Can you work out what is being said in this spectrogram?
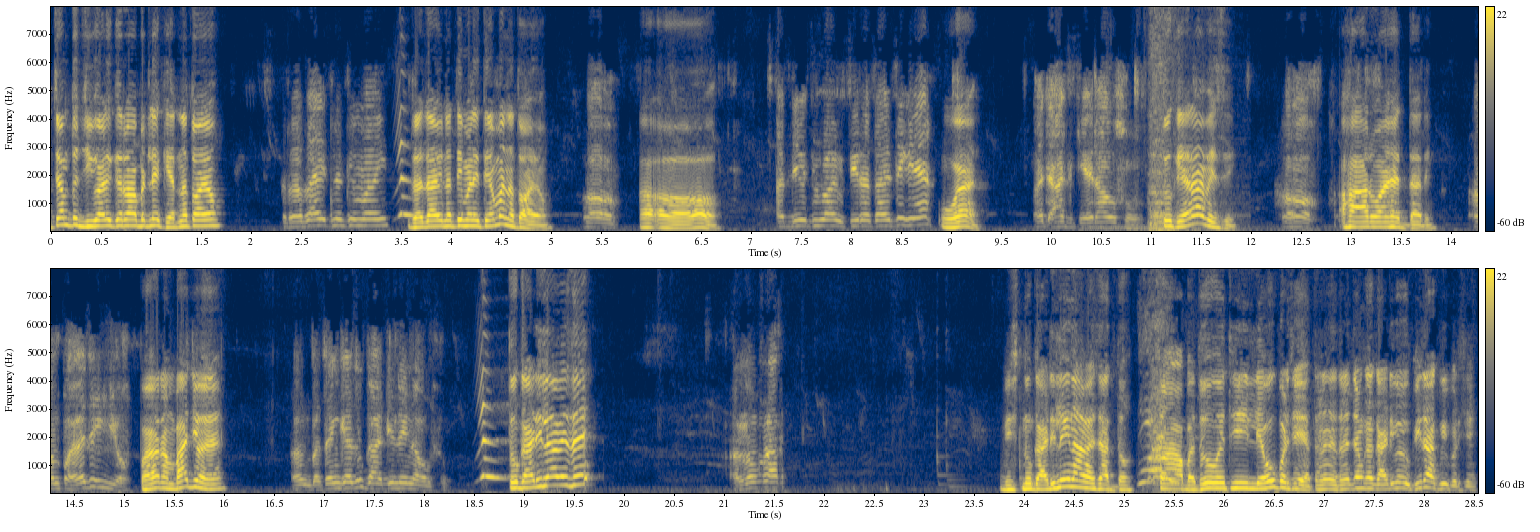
ચમ તું જીવાળી કરવા બદલે ઘેર નતો આવ્યો? રજાઈ નથી મળી. રજાઈ નથી મળી તેમાં નતો આવ્યો? હા. અ, કે? આજે ઘેર આવશું. તું ઘેર આવે છે? હારું આ તારી. આમ જઈ ગયો. ભાઈ રંબા જો હે બધાને કહેતું ગાડી લઈને આવશું. તું ગાડી લાવે છે? હલો વિષ્ણુ ગાડી લઈને આવે છે આજ તો. તો આ બધું હવેથી લેવું પડશે. હેઠળ ને જેમ કે ગાડી ઊભી રાખવી પડશે.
